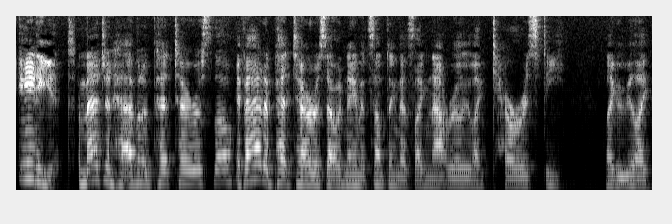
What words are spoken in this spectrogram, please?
idiot. Imagine having a pet terrorist though. If I had a pet terrorist, I would name it something that's like not really like terroristy. Like it would be like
